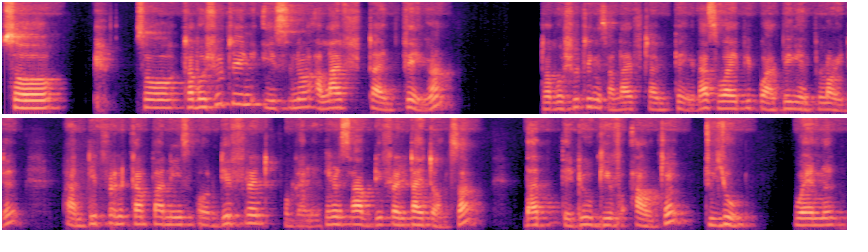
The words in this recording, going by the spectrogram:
So, so troubleshooting is you know a lifetime thing. Huh? Troubleshooting is a lifetime thing. That's why people are being employed, and different companies or different organizations have different titles huh, that they do give out uh, to you when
